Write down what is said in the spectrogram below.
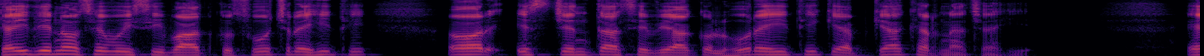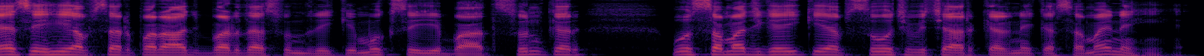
कई दिनों से वो इसी बात को सोच रही थी और इस चिंता से व्याकुल हो रही थी कि अब क्या करना चाहिए। ऐसे ही अवसर पर आज बरदा सुंदरी के मुख से ये बात सुनकर वो समझ गई कि अब सोच विचार करने का समय नहीं है।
